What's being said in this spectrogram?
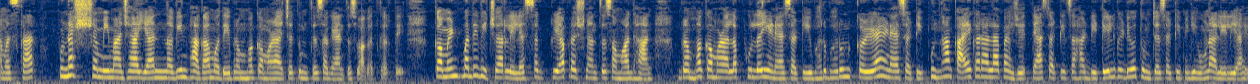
नमस्कार. पुनश्च मी माझ्या या नवीन भागामध्ये ब्रह्मकमळाच्या तुमचं सगळ्यांचं स्वागत करते. कमेंटमध्ये विचारलेल्या सगळ्या प्रश्नांचं समाधान ब्रह्मकमळाला फुलं येण्यासाठी भरभरून कळ्या येण्यासाठी पुन्हा काय करायला पाहिजे त्यासाठीचा हा डिटेल व्हिडिओ तुमच्यासाठी मी घेऊन आलेली आहे.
